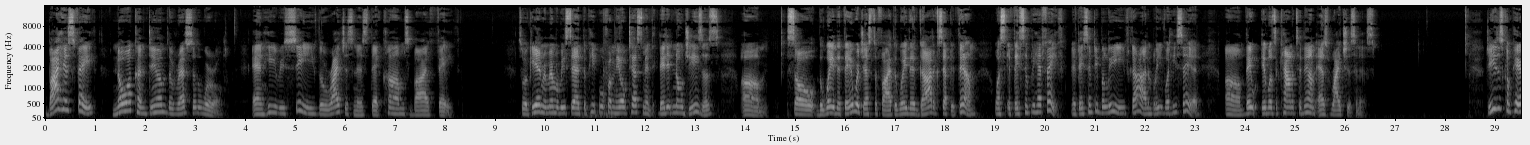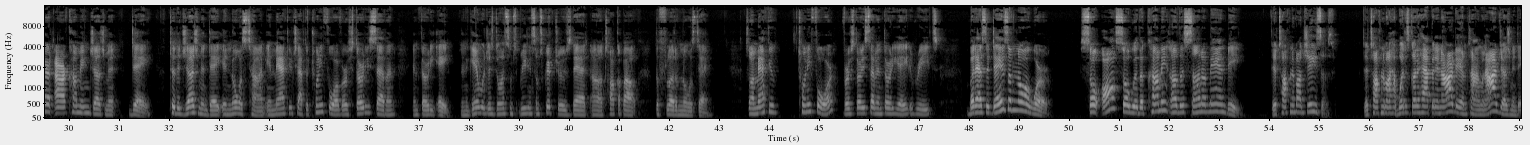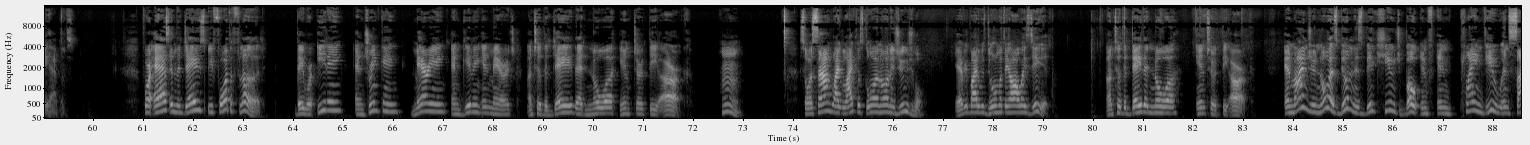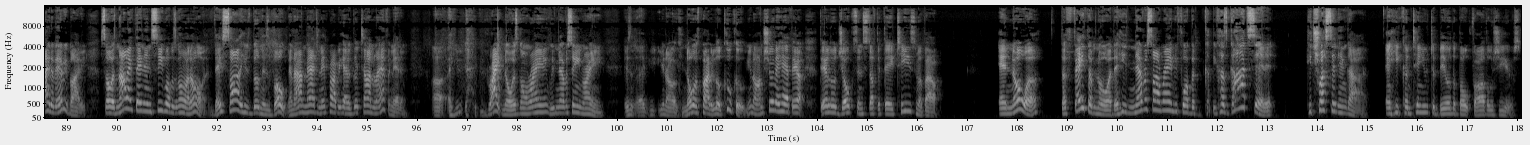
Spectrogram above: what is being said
By his faith, Noah condemned the rest of the world, and he received the righteousness that comes by faith. So again, remember we said the people from the Old Testament, they didn't know Jesus. Um, so the way that they were justified, the way that God accepted them was if they simply had faith, if they simply believed God and believed what he said, um, they it was accounted to them as righteousness. Jesus compared our coming judgment day to the judgment day in Noah's time in Matthew chapter 24, verse 37 and 38. And again, we're just doing some reading some scriptures that uh, talk about the flood of Noah's day. So in Matthew 24, verse 37 and 38, it reads, But as the days of Noah were, so also will the coming of the Son of Man be. They're talking about Jesus. They're talking about what is going to happen in our day and time when our judgment day happens. For as in the days before the flood, they were eating and drinking, marrying and giving in marriage until the day that Noah entered the ark. Hmm. So it sounds like life was going on as usual. Everybody was doing what they always did until the day that Noah entered the ark. And mind you, Noah is building this big, huge boat in, in plain view in sight of everybody. So it's not like they didn't see what was going on. They saw that he was building this boat. And I imagine they probably had a good time laughing at him. Uh, you, right, Noah, it's going to rain. We've never seen rain isn't uh, you know Noah's probably a little cuckoo. You know, I'm sure they had their their little jokes and stuff that they teased him about. And Noah, the faith of Noah that he never saw rain before, but because God said it, he trusted in God and he continued to build the boat for all those years.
